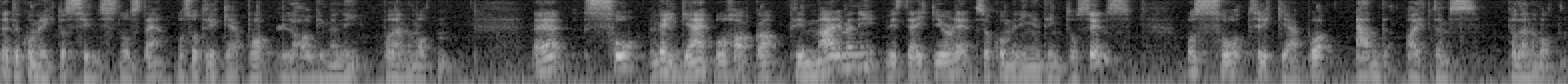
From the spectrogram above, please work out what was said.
Dette kommer ikke til å synes noe sted. Og så trykker jeg på lag meny på denne måten. Eh, så velger jeg å hake primærmeny. Hvis jeg ikke gjør det, så kommer ingenting til å synes. Og så trykker jeg på Add Items på denne måten.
